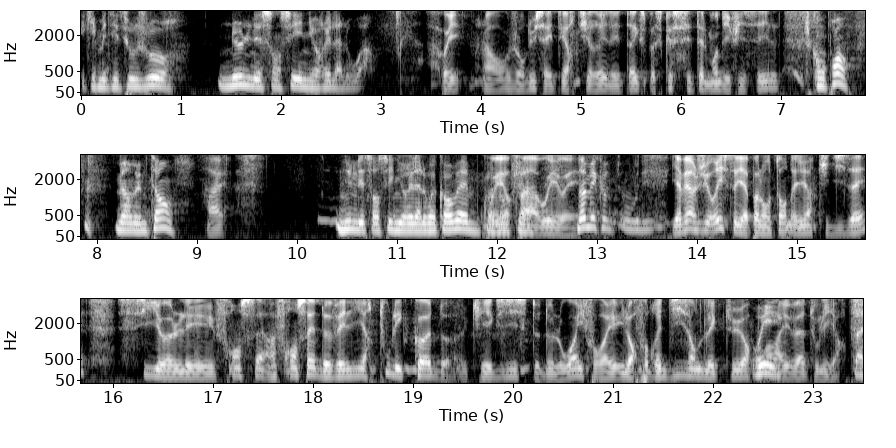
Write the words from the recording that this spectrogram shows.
et qui mettait toujours Nul n'est censé ignorer la loi. Ah oui, alors aujourd'hui, ça a été retiré des textes parce que c'est tellement difficile. Je comprends, mais en même temps, Ouais. nul n'est censé ignorer la loi quand même. quoi. Oui, Donc, enfin, euh, oui, oui. Non, mais comme vous dites. Il y avait un juriste il n'y a pas longtemps d'ailleurs qui disait si euh, les Français, un Français devait lire tous les codes qui existent de loi, il, faudrait, il leur faudrait 10 ans de lecture pour Oui. arriver à tout lire. bah,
